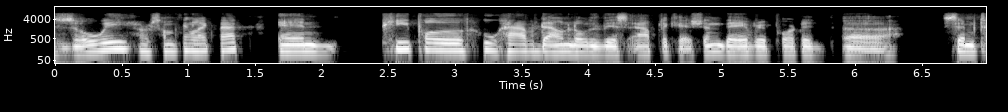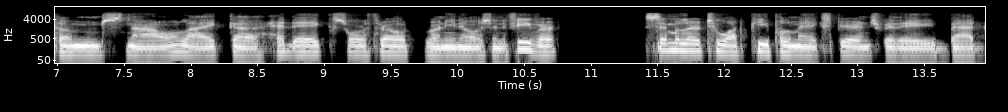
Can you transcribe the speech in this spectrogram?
Zoe or something like that? And people who have downloaded this application, they've reported uh, symptoms now like uh, headache, sore throat, runny nose, and fever, similar to what people may experience with a bad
